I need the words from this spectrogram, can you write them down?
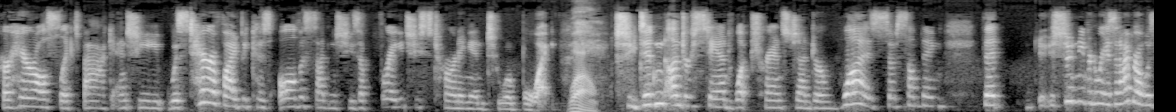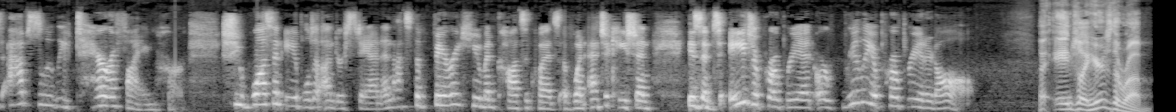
her hair all slicked back and she was terrified because all of a sudden she's afraid she's turning into a boy. Wow. She didn't understand what transgender was. So something that shouldn't even raise an eyebrow was absolutely terrifying her. She wasn't able to understand. And that's the very human consequence of when education isn't age appropriate or really appropriate at all. Uh, Angela, here's the rub.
